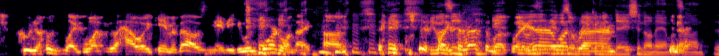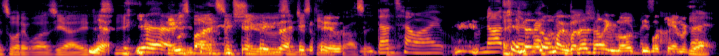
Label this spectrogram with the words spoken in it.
who knows like what how it came about? Maybe he was bored one night. Um, just It was like a- the rest of us. it Like, was, yeah, it was a recommendation on Amazon. That's what it was. Yeah, he just, yeah, he was buying some shoes and just came across it. That's you know. how I not That's the so funny, but that's how, like, recommendation on most people came across- but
